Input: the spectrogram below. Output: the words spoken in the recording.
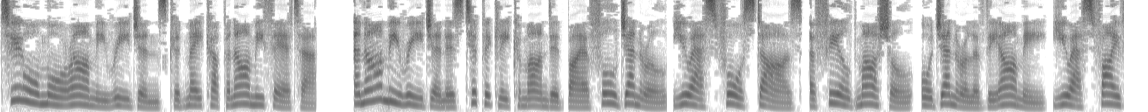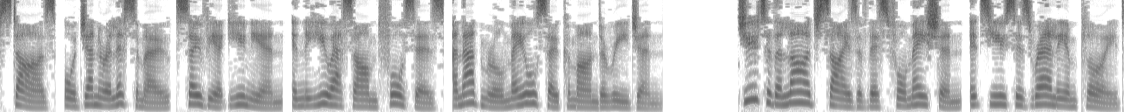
Two or more army regions could make up an army theater. An army region is typically commanded by a full general US 4 stars, a field marshal, or general of the army US 5 stars, or generalissimo Soviet Union. In the US Armed Forces, an admiral may also command a region. Due to the large size of this formation, its use is rarely employed.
